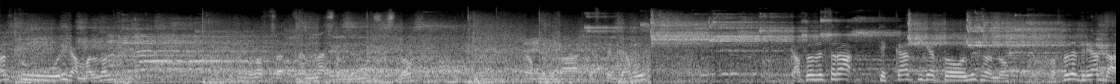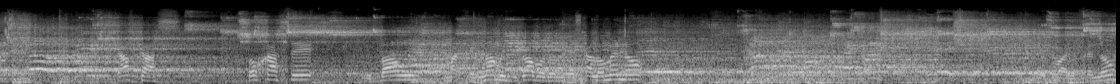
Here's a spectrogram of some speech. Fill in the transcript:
Αν του Ρίγα μάλλον. Είχαμε εγώ ανάστα δεν είναι σωστό. Να βλέπω τα κεφτέρια μου. 104 και κάτι για το ημίχρονο. 25-30. Κάφκας το χάσε. Rebound. Μακρινά μυντικό από τον σκαλωμένο. Δεν βάλε φρενό.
